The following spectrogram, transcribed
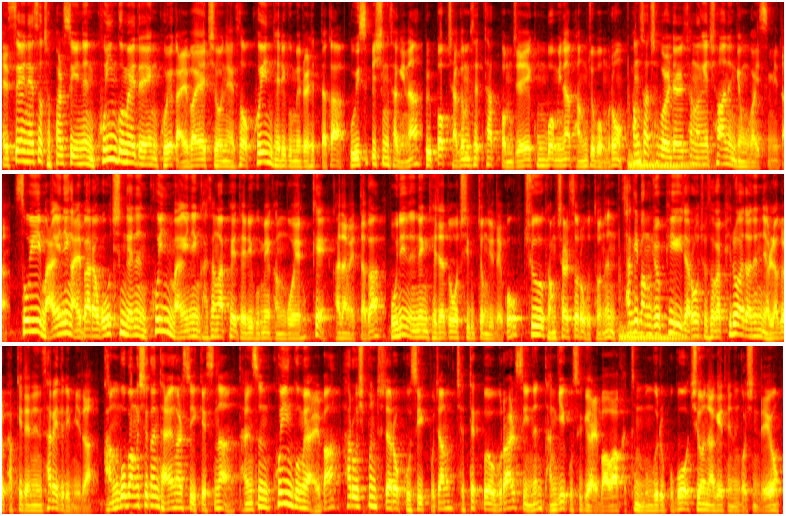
SN에서 접할 수 있는 코인 구매 대행 고액 알바에 지원해서 코인 대리 구매를 했다가 보이스피싱 사기나 불법 자금 세탁 범죄의 공범이나 방조범으로 형사 처벌될 상황에 처하는 경우가 있습니다. 소위 마이닝 알바라고 호칭되는 코인 마이닝 가상화폐 대리 구매 광고에 혹해 가담했다가 본인 은행 계좌도 지급 정지되고 추후 경찰서로부터는 사기 방조 피의자로 조사가 필요하다는 연락을 받게 되는 사례들입니다. 광고 방식은 다양할 수 있겠으나 단순 코인 구매 알바, 하루 10분 투자로 고수익 보장, 재택부업으로 할 수 있는 단기 고수익 알바와 같은 문구를 보고 지원하게 되는 것인데요.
